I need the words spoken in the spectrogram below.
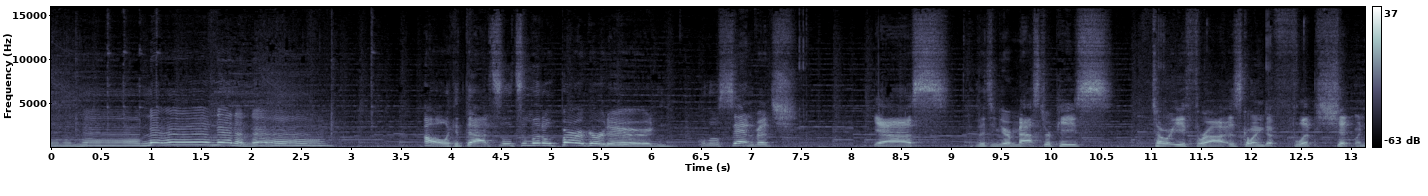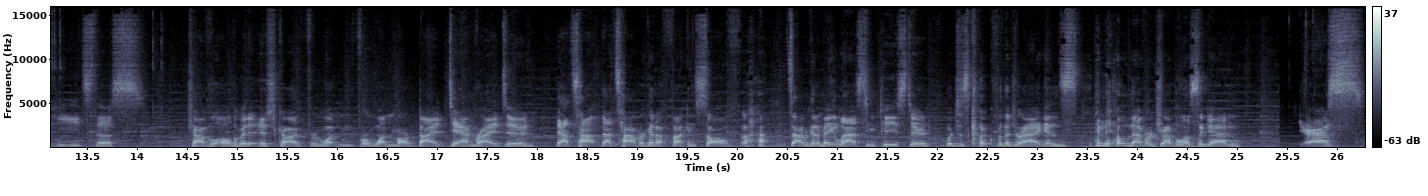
Na, na, na. Oh, look at that. It's, it's a little burger, dude. A little sandwich. Yes. Completing your masterpiece. Toithra is going to flip shit when he eats this. Travel all the way to Ishgard for one for one more bite. Damn right, dude. That's how that's how we're gonna fucking solve. that's how we're gonna make lasting peace, dude. We'll just cook for the dragons, and they'll never trouble us again. Yes,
